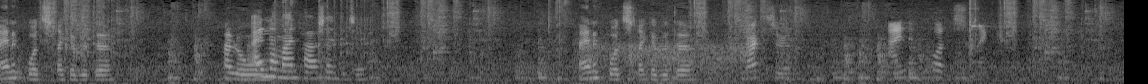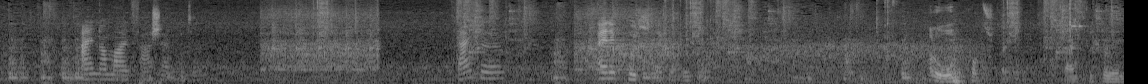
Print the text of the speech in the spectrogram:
Eine Kurzstrecke bitte. Hallo. Einen normalen Fahrschein bitte. Eine Kurzstrecke bitte. Dankeschön. Eine Kurzstrecke. Einen normalen Fahrschein bitte. Danke. Eine Kurzstrecke bitte. Hallo. Kurzstrecke. Dankeschön.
